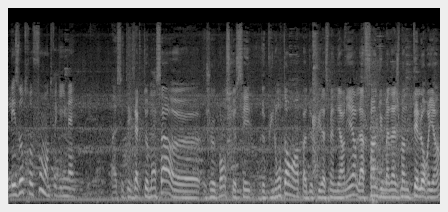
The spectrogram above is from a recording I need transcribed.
les autres font entre guillemets. Bah, c'est exactement ça. Euh, je pense que c'est depuis longtemps, hein, pas depuis la semaine dernière, la fin du management taylorien.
